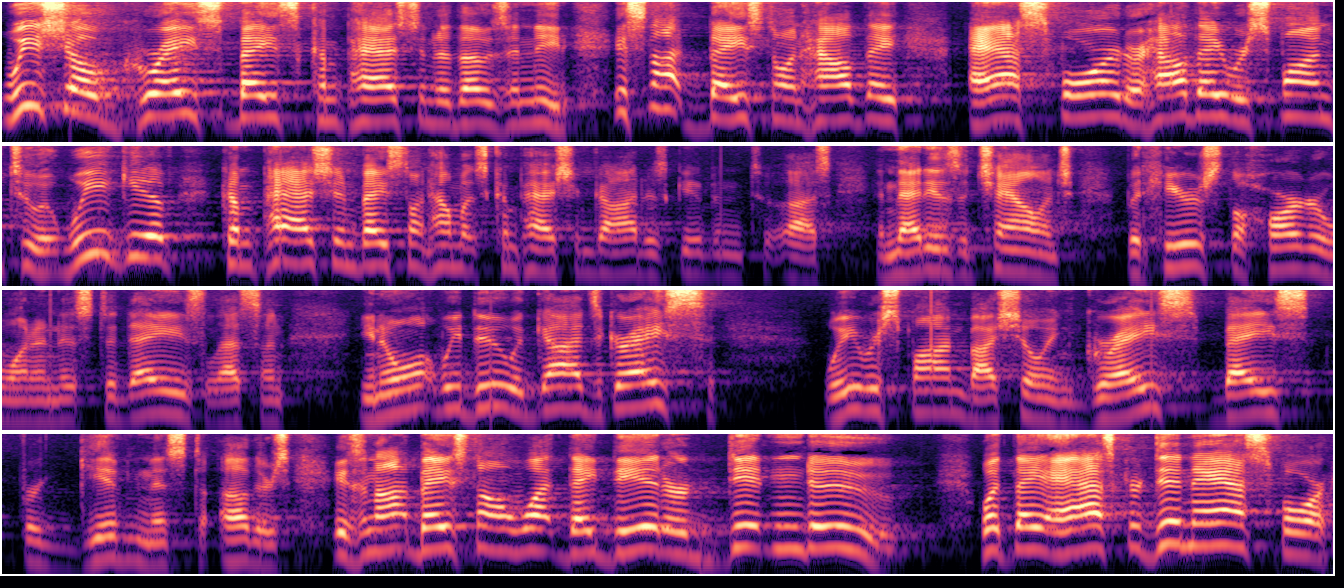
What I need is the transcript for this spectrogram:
We show grace based compassion to those in need. It's not based on how they ask for it or how they respond to it. We give compassion based on how much compassion God has given to us. And that is a challenge. But here's the harder one, and it's today's lesson. You know what we do with God's grace? We respond by showing grace based forgiveness to others. It's not based on what they did or didn't do what they asked or didn't ask for.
